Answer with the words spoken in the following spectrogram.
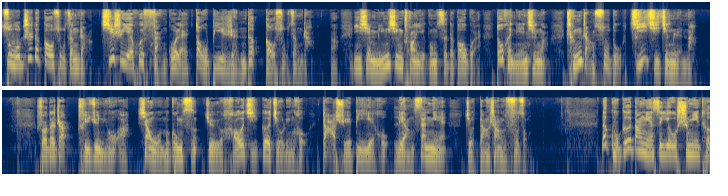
组织的高速增长，其实也会反过来倒逼人的高速增长。啊，一些明星创业公司的高管都很年轻啊，成长速度极其惊人呐。说到这儿，吹句牛啊，像我们公司就有好几个九零后，大学毕业后两三年就当上了副总。那谷歌当年 CEO 施密特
